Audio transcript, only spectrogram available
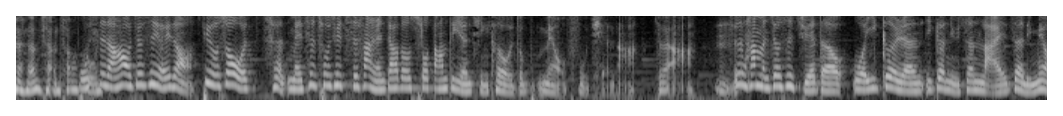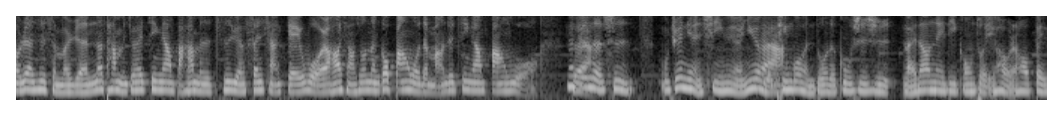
了，他们想照顾你。不是，然后就是有一种，譬如说我吃每次出去吃饭，人家都说当地人请客，我就不没有付钱啊，对啊，嗯。就是他们就是觉得我一个人一个女生来这里没有认识什么人，那他们就会尽量把他们的资源分享给我，然后想说能够帮我的忙就尽量帮我。那真的是，我觉得你很幸运啊，因为我听过很多的故事，是来到内地工作以后，然后被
